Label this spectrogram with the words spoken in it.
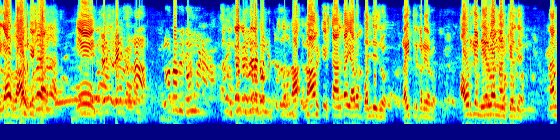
ಈಗ ರಾಮಕೃಷ್ಣ ರಾಮಕೃಷ್ಣ ಅಂತ ಯಾರೋ ಬಂದಿದ್ರು ರೈತರ ಕಡೆಯವರು. ಅವ್ರಿಗೆ ನೇರವಾಗಿ ನಾನು ಕೇಳಿದೆ. ನಾನು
